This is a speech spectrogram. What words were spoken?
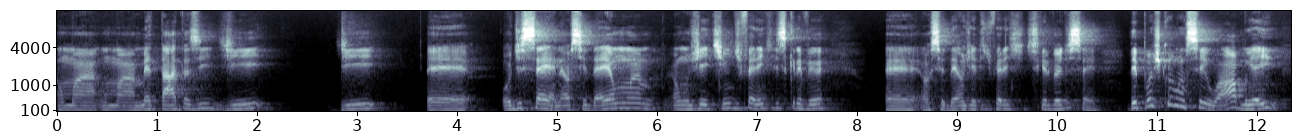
uma, uma metástase de, de é, Odisseia, né? Ocideia é, uma, é um jeitinho diferente de escrever. É, Ocideia é um jeito diferente de escrever Odisseia. Depois que eu lancei o álbum, e aí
